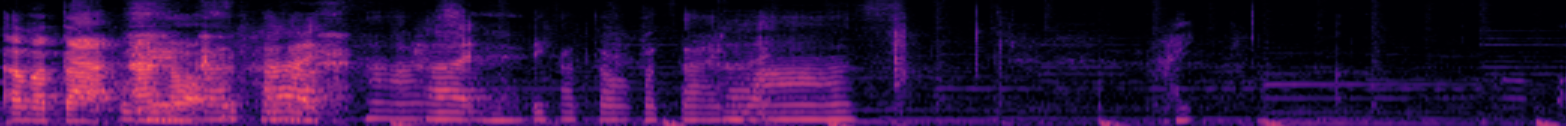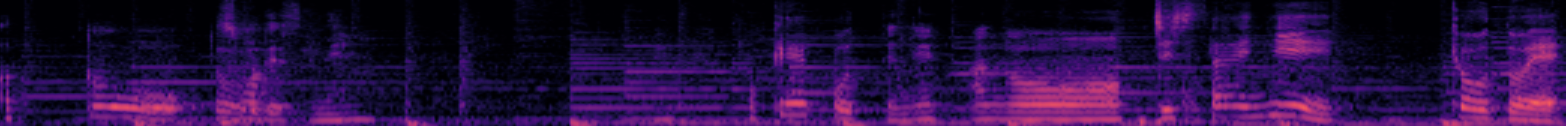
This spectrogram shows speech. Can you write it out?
あまたあのはいはい、はいありがとうございます。はい。あととそうですね。お稽古ってね、あのー実際に京都へ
